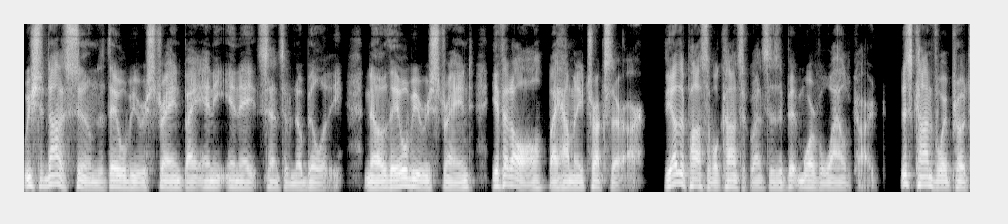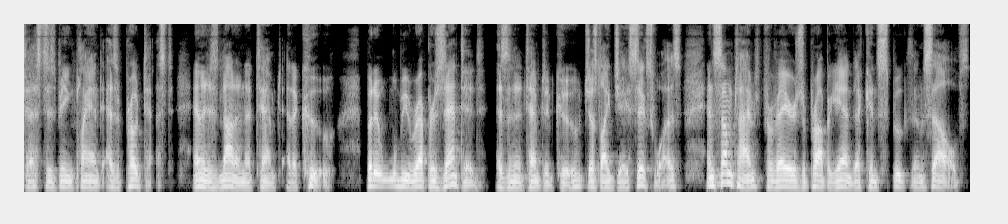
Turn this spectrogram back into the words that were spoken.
We should not assume that they will be restrained by any innate sense of nobility. No, they will be restrained, if at all, by how many trucks there are. The other possible consequence is a bit more of a wild card. This convoy protest is being planned as a protest, and it is not an attempt at a coup, but it will be represented as an attempted coup, just like J6 was, and sometimes purveyors of propaganda can spook themselves.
